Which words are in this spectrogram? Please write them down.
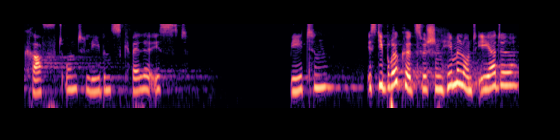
Kraft und Lebensquelle ist. Beten ist die Brücke zwischen Himmel und Erde,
